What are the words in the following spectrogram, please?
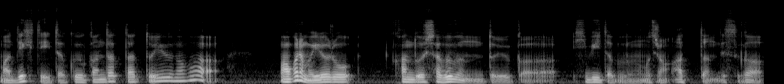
まあ、できていた空間だったというのが、まあ、他にもいろいろ感動した部分というか響いた部分ももちろんあったんですが、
